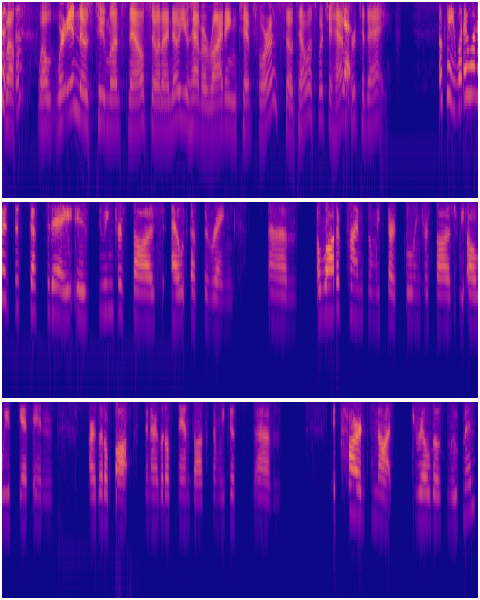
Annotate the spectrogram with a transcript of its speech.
well, well, we're in those two months now. So, and I know you have a riding tip for us. So, tell us what you have yes. for today. Okay, what I want to discuss today is doing dressage out of the ring. Um, a lot of times when we start schooling dressage, we always get in our little box, in our little sandbox, and we just, um, it's hard to not drill those movements.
